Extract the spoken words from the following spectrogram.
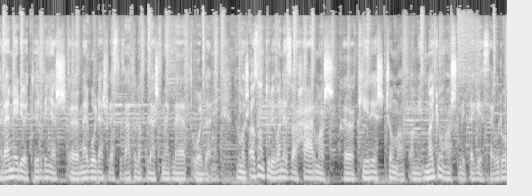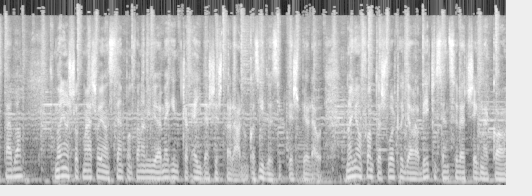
reméli, hogy törvényes megoldás lesz az átalakulást meg lehet oldani. De most azon túl van ez a hármas kérés csomag, ami nagyon hasonlít egész Európában. Nagyon sok más olyan szempont van, amivel megint csak egybeesést találunk, az időzítés például. Nagyon fontos volt, hogy a Bécsi Szent Szövetségnek a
